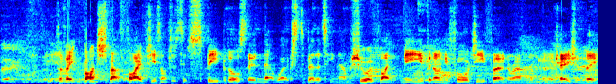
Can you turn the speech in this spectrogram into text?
The advantage about 5G is not just its speed, but also network stability. Now, I'm sure if, like me, you've been on your 4G phone around London occasionally,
